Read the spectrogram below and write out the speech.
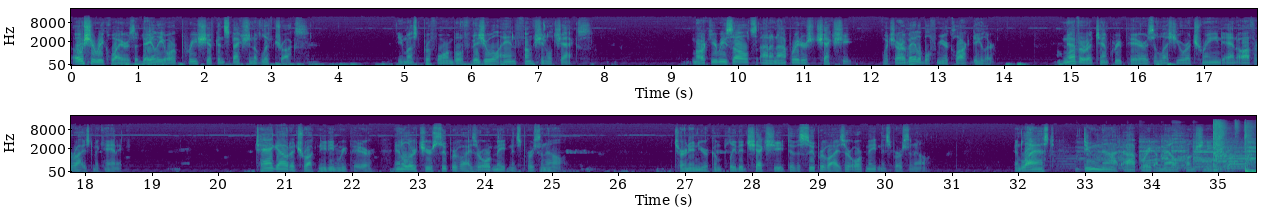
OSHA requires a daily or pre-shift inspection of lift trucks. You must perform both visual and functional checks. Mark your results on an operator's check sheet, which are available from your Clark dealer. Never attempt repairs unless you are a trained and authorized mechanic. Tag out a truck needing repair and alert your supervisor or maintenance personnel. Turn in your completed check sheet to the supervisor or maintenance personnel. And last, do not operate a malfunctioning truck.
